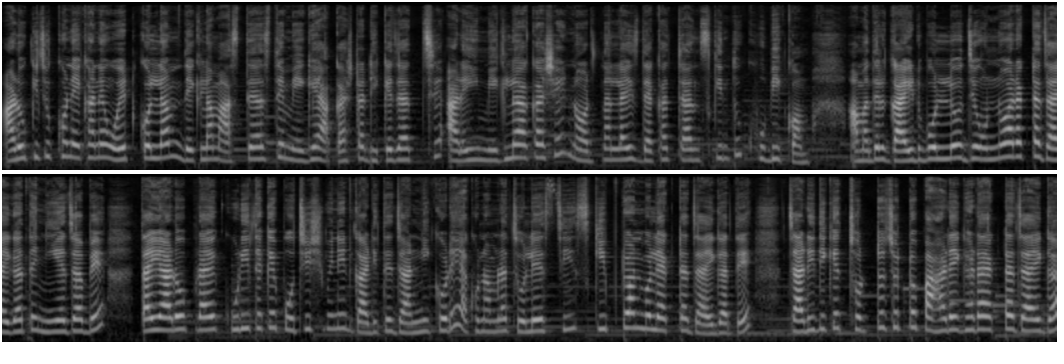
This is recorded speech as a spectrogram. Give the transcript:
আরও কিছুক্ষণ এখানে ওয়েট করলাম, দেখলাম আস্তে আস্তে মেঘে আকাশটা ঢেকে যাচ্ছে, আর এই মেঘলা আকাশে নর্দার্ন লাইটস দেখার চান্স কিন্তু খুবই কম। আমাদের গাইড বলল যে অন্য আর একটা জায়গাতে নিয়ে যাবে, তাই আরও প্রায় কুড়ি থেকে পঁচিশ মিনিট গাড়িতে জার্নি করে এখন আমরা চলে এসেছি স্কিপটন বলে একটা জায়গাতে, চারিদিকে ছোট্ট ছোট্ট পাহাড়ে ঘেরা একটা জায়গা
